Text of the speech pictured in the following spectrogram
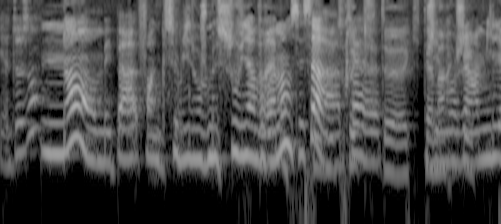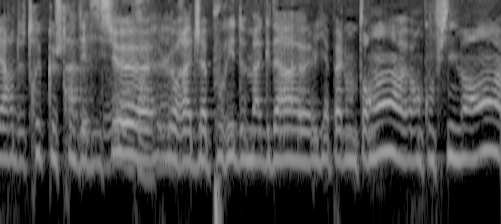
il y a deux ans. Non, mais pas. Enfin, celui dont je me souviens vraiment, c'est ça. Après, euh, j'ai mangé un milliard de trucs que je trouve Ah, bah, délicieux. euh, ouais. le rajapuri de Magda euh, il y a pas longtemps, euh, en confinement.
